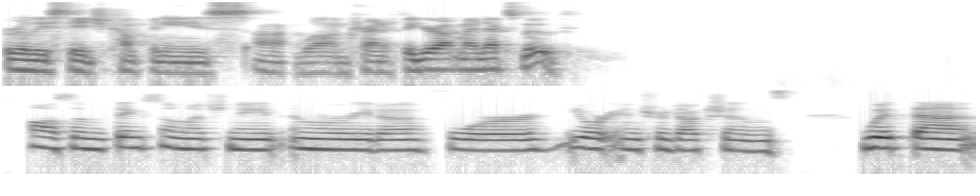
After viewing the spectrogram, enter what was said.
early stage companies uh, while I'm trying to figure out my next move. Awesome. Thanks so much, Nate and Marita, for your introductions. With that,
